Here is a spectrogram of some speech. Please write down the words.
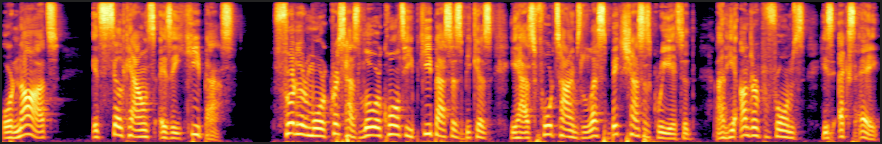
or not, it still counts as a key pass. Furthermore, Chris has lower quality key passes because he has 4 times less big chances created and he underperforms his XA.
